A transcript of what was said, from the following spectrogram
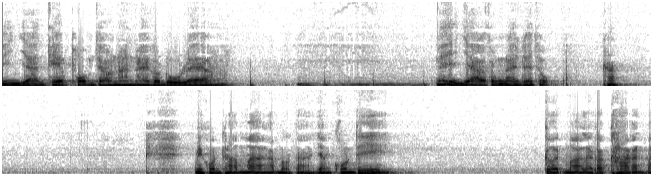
วิญญาณเทพพรหมแถวนั้น ให้เขาดูแลไม่เห็นยากตรงไหนเลยทุก ครับ มีคนถามมาครับหลวงตาอย่างคนที่ เกิดมาแล้วก็ฆ่ากันไป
